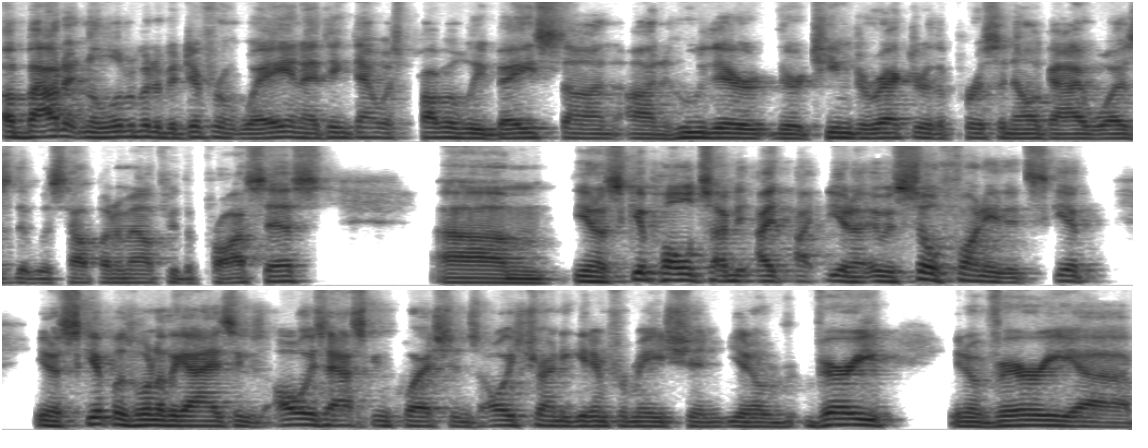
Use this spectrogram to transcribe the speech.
about it in a little bit of a different way, and I think that was probably based on on who their their team director, the personnel guy was that was helping them out through the process. Um, you know, Skip Holtz. I mean, I, I, you know, it was so funny that Skip, you know, Skip was one of the guys who was always asking questions, always trying to get information. You know, very, you know, very uh,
